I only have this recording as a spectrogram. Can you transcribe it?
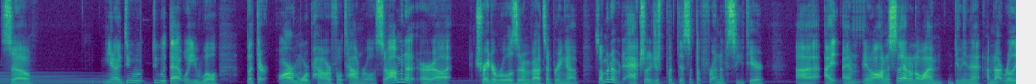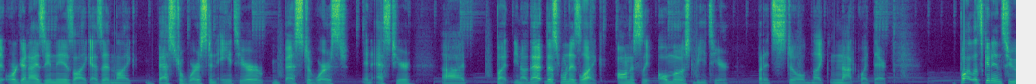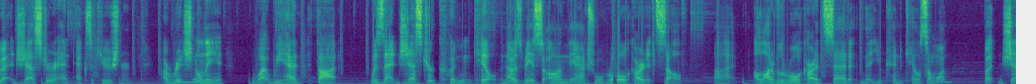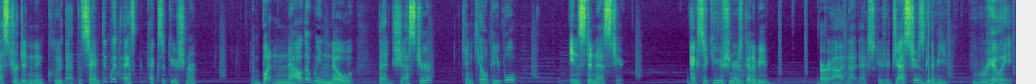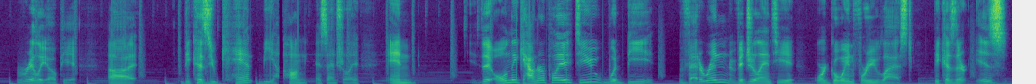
So, you know, do do with that what you will. But there are more powerful town rules. So I'm gonna or uh, traitor rules that I'm about to bring up. So I'm gonna actually just put this at the front of C tier. Uh, I, I'm, you know, honestly, I don't know why I'm doing that. I'm not really organizing these like as in like best to worst in A tier or best to worst in S tier. Uh, but you know that this one is like honestly almost B tier, but it's still like not quite there. But let's get into Jester and Executioner. Originally, what we had thought was that Jester couldn't kill, and that was based on the actual role card itself. Uh, a lot of the role cards said that you can kill someone, but Jester didn't include that. The same thing with Ex Executioner. But now that we know that Jester can kill people, instant S tier. Executioner is going to be, or uh, not Executioner, Jester is going to be really, really OP. Uh, because you can't be hung, essentially. And the only counterplay to you would be veteran, vigilante, or going for you last because there is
